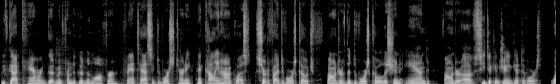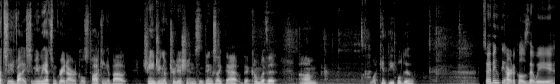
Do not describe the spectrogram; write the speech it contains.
We've got Cameron Goodman from the Goodman Law Firm, fantastic divorce attorney, and Colleen Honquist, certified divorce coach, founder of the Divorce Coalition, and founder of See Dick and Jane Get Divorced. What's the advice? I mean, we had some great articles talking about changing of traditions and things like that that come with it. Um, what can people do? So I think the articles that we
